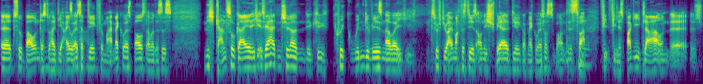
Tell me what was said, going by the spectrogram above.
äh, zu bauen, dass du halt die iOS-App direkt für macOS baust, aber das ist nicht ganz so geil. Ich, es wäre halt ein schöner äh, Quick Win gewesen, aber ich, ich Swift UI macht es dir jetzt auch nicht schwer, direkt auf macOS was zu bauen. Es ist zwar mhm. viel, vieles buggy, klar, und äh, es,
